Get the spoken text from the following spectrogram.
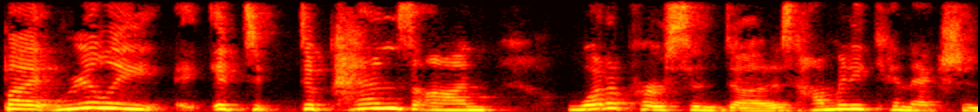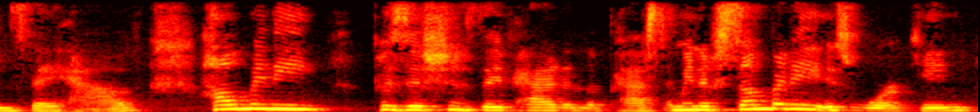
But really it d- depends on what a person does how many connections they have how many positions they've had in the past. I mean if somebody is working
